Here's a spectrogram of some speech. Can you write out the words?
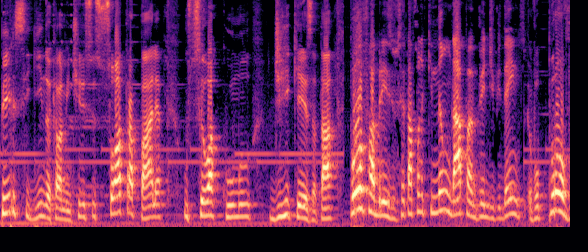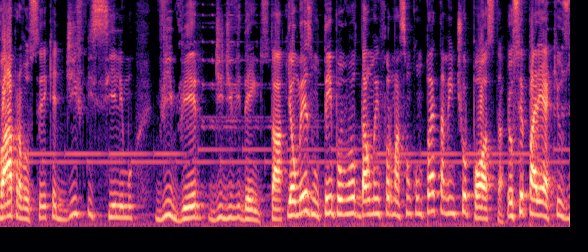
perseguindo aquela mentira, isso só atrapalha o seu acúmulo de riqueza, tá? Pô, Fabrício, você tá falando que não dá para ver dividendos? Eu vou provar para você que é dificílimo viver de dividendos, tá? E ao mesmo tempo eu vou dar uma informação completamente oposta. Eu separei aqui os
